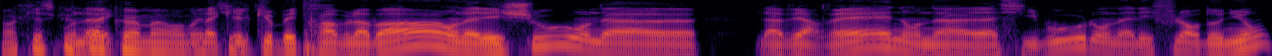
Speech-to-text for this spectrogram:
Alors qu'est-ce que on t'as a- comme On a aromatique quelques betteraves là-bas, on a les choux, on a euh, la verveine, on a la ciboule, on a les fleurs d'oignon.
